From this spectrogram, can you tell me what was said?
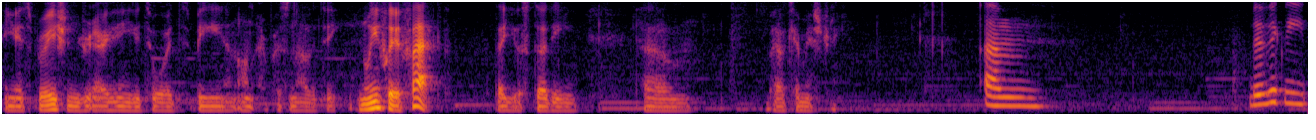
and your inspiration driving you towards being an honor personality, knowing for a fact that you're studying um, biochemistry? Um. Basically,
